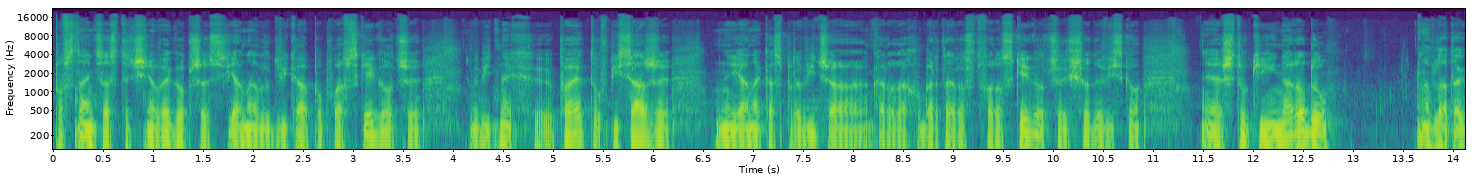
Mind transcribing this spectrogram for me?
powstańca styczniowego, przez Jana Ludwika Popławskiego, czy wybitnych poetów, pisarzy Jana Kasprowicza, Karola Huberta Rostworowskiego, czy środowisko sztuki i narodu w latach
